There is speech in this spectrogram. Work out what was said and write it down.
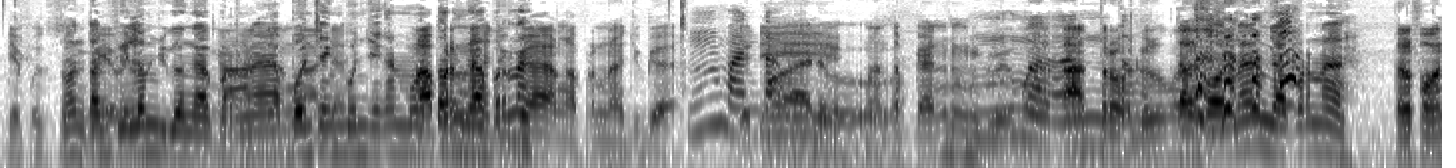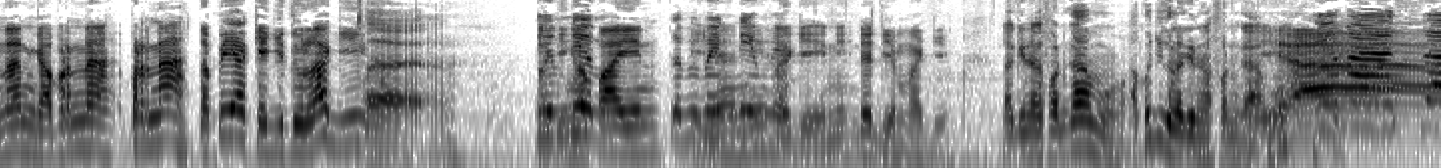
dia putus Nonton film juga nggak pernah, bonceng-boncengan motor nggak pernah nggak pernah. pernah juga. Hmm, mantap. jadi Waduh. mantep kan? Gue mah katro dulu Teleponan nggak pernah. teleponan nggak pernah. Pernah tapi ya kayak gitu lagi. Eh, lagi Diem-diem. ngapain Lebih iya baik nih diem ya. lagi ini dia diam lagi Lagi nelpon kamu. Aku juga lagi nelpon kamu. Iya. Ya masa.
